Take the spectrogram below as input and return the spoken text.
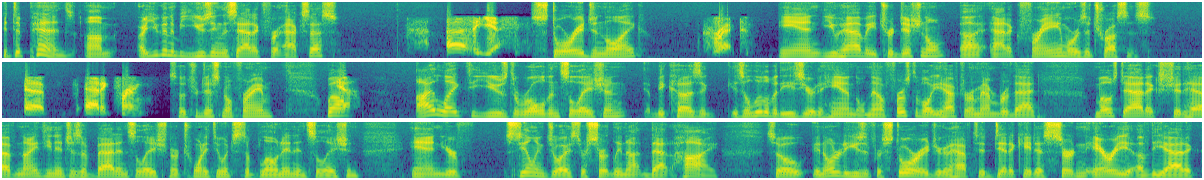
it depends. Um, are you going to be using this attic for access, Uh, yes, storage, and the like? correct. And you have a traditional uh, attic frame, or is it trusses? Uh, attic frame. So traditional frame. Well, Yeah. I like to use the rolled insulation because it is a little bit easier to handle. Now, first of all, you have to remember that most attics should have 19 inches of bad insulation or 22 inches of blown-in insulation, and your ceiling joists are certainly not that high. So, in order to use it for storage, you're going to have to dedicate a certain area of the attic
